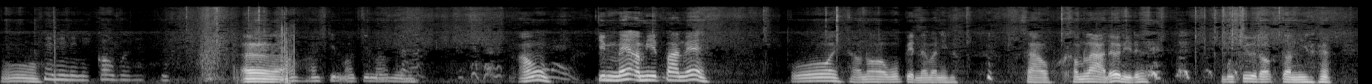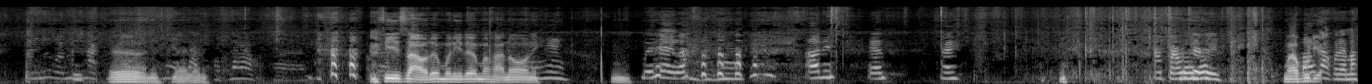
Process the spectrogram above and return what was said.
โอ้นี่นี่นี่นี่กล้องเบิ่ง เออเอาเอาจิ้มเอาจิ้มเอาเงินเอาจิ้มแม่เอามีดปานแม่โอ้ยเอานอบ่เป็นนะบัดนี้เนาะสาวคำลาเด้อนี่เด้อบูชื่อดอกตอนนี้นะเออนี่ได้แล้วนี่สี่สาวเด้อมื้อนี้เด้อมาหานอนี่อืมไม่แห้งแล้วเอาดิแอนไปเอาเปล่าเฉยมาๆผู้เดียวจับอะไรมา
